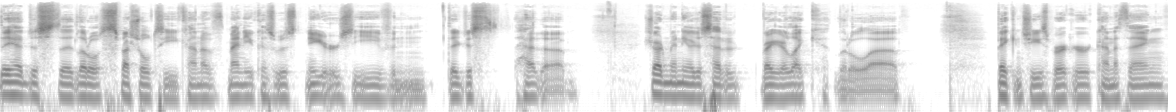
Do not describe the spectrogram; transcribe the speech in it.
they had just the little specialty kind of menu because it was New Year's Eve, and they just had a Chardonnay menu. Just had a regular like little uh, bacon cheeseburger kind of thing.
